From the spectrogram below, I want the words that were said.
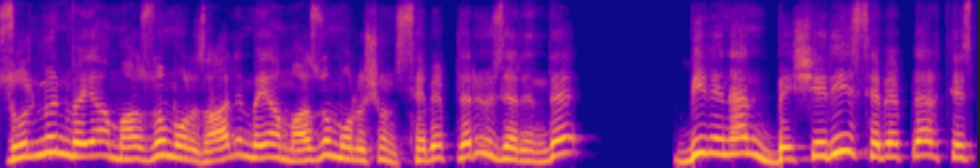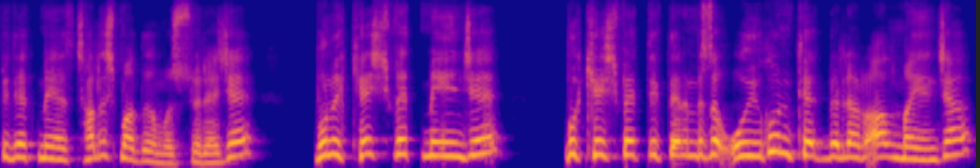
zulmün veya mazlum ol, zalim veya mazlum oluşun sebepleri üzerinde bilinen beşeri sebepler tespit etmeye çalışmadığımız sürece, bunu keşfetmeyince, bu keşfettiklerimize uygun tedbirler almayınca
